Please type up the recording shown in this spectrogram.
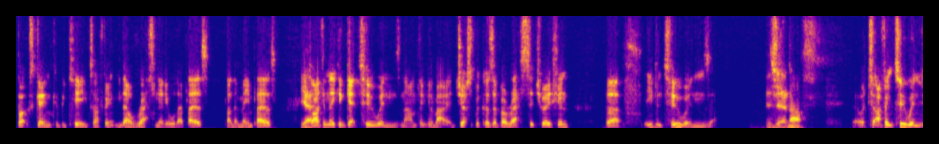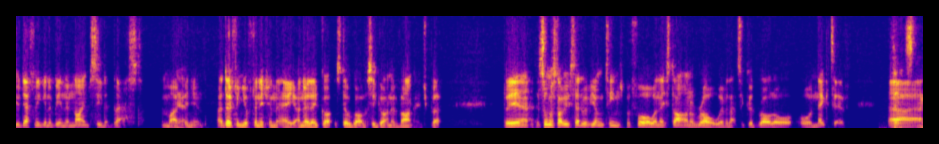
Bucks game could be key because I think they'll rest nearly all their players, like their main players. Yeah. So I think they could get two wins. Now I'm thinking about it just because of a rest situation, but even two wins, is it enough? I think two wins, you're definitely going to be in the ninth seed at best, in my yeah. opinion. I don't think you'll finish in the eight. I know they've got still got obviously got an advantage, but but yeah, it's almost like we've said with young teams before when they start on a roll, whether that's a good roll or or negative. Uh,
